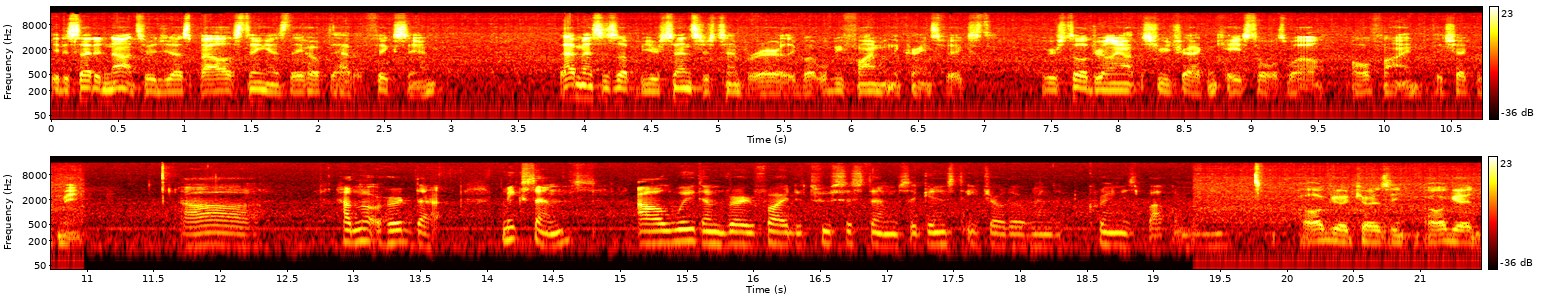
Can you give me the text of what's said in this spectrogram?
They decided not to adjust ballasting as they hope to have it fixed soon. That messes up your sensors temporarily, but we'll be fine when the crane's fixed. We're still drilling out the shoe track and case hole as well. All fine. They checked with me. Ah, had not heard that. Makes sense. I'll wait and verify the two systems against each other when the crane is back on line. All good, Cozy. All good.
